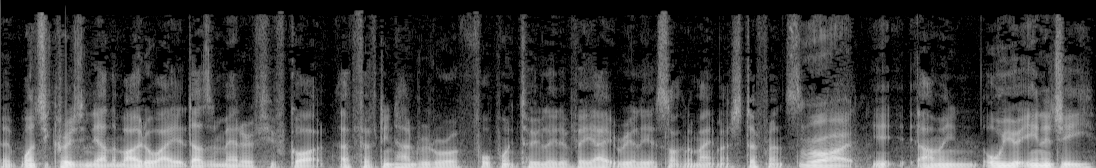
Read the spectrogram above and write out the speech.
uh, once you're cruising down the motorway, it doesn't matter if you've got a 1500 or a 4.2 litre V8. Really, it's not going to make much difference. Right. I mean, all your energy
